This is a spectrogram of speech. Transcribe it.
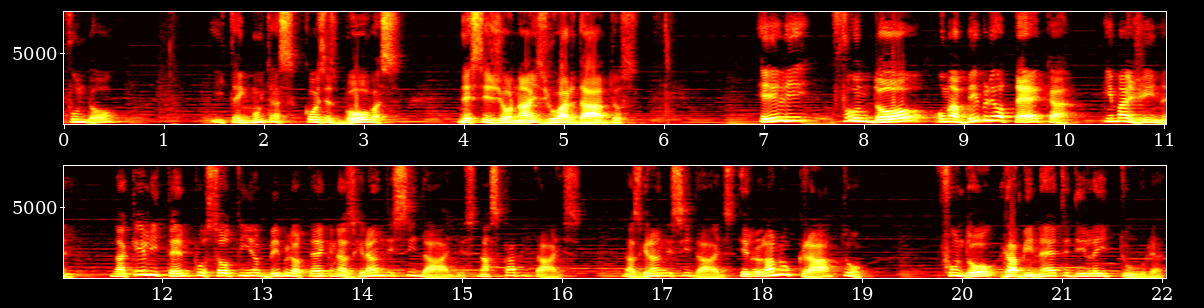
fundou. E tem muitas coisas boas nesses jornais guardados. Ele fundou uma biblioteca. Imaginem, naquele tempo só tinha biblioteca nas grandes cidades, nas capitais, nas grandes cidades. Ele lá no Crato fundou gabinete de leitura.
